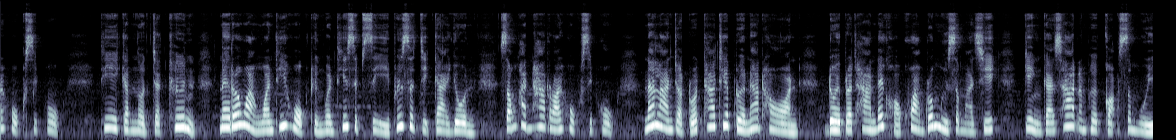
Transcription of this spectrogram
2566 ที่กำหนดจัดขึ้นในระหว่างวันที่ 6 ถึงวันที่ 14 พฤศจิกายน 2566 ณ ลานจอดรถท่าเทียบเรือหน้าทรโดยประธานได้ขอความร่วมมือสมาชิก กิ่งกาชาติอำเภอเกาะสมุย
